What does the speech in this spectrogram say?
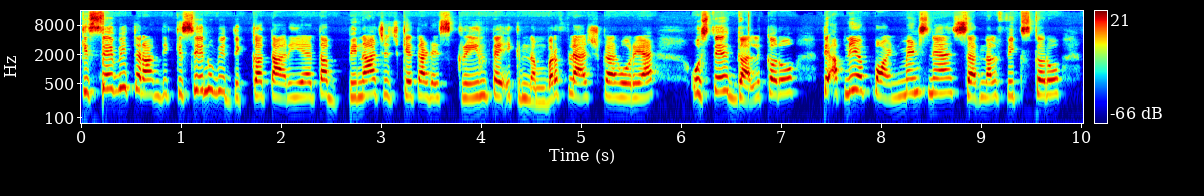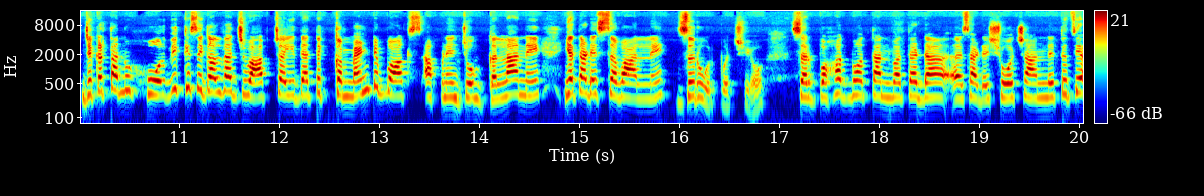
ਕਿਸੇ ਵੀ ਤਰ੍ਹਾਂ ਦੀ ਕਿਸੇ ਨੂੰ ਵੀ ਦਿੱਕਤ ਆ ਰਹੀ ਹੈ, ਤਾਂ ਬਿਨਾਂ ਝਿਜਕੇ ਤੁਹਾਡੇ ਸਕਰੀਨ ਤੇ ਇੱਕ ਨੰਬਰ ਫਲੈਸ਼ ਕਰ ਹੋ ਰਿਹਾ ਹੈ। ਉਸ ਤੇ ਗੱਲ ਕਰੋ ਤੇ ਆਪਣੇ ਅਪਾਇੰਟਮੈਂਟਸ ਨੇ ਸਰ ਨਾਲ ਫਿਕਸ ਕਰੋ। ਜੇਕਰ ਤੁਹਾਨੂੰ ਹੋਰ ਵੀ ਕਿਸੇ ਗੱਲ ਦਾ ਜਵਾਬ ਚਾਹੀਦਾ ਹੈ, ਤੇ ਕਮੈਂਟ ਬਾਕਸ ਆਪਣੇ ਜੋ ਗੱਲਾਂ ਨੇ ਜਾਂ ਤੁਹਾਡੇ ਸਵਾਲ ਨੇ ਜ਼ਰੂਰ ਪੁੱਛਿਓ। ਸਰ ਬਹੁਤ ਬਹੁਤ ਧੰਨਵਾਦ ਤੁਹਾਡਾ ਸਾਡੇ ਸ਼ੋਅ ਚਾਨ ਨੇ ਤੁਸੀਂ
